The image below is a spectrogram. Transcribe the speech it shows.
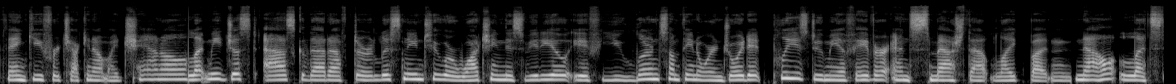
Thank you for checking out my channel. Let me just ask that after listening to or watching this video, if you learned something or enjoyed it, please do me a favor and smash that like button. Now let's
